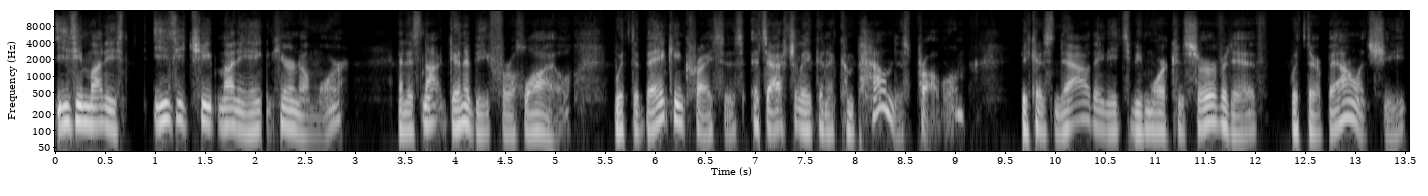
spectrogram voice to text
easy money, easy, cheap money ain't here no more and it's not going to be for a while. With the banking crisis, it's actually going to compound this problem because now they need to be more conservative with their balance sheet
